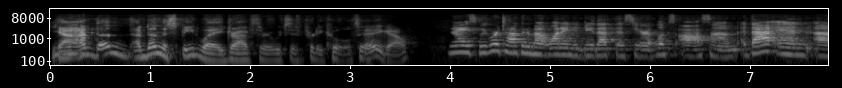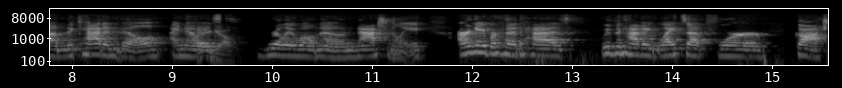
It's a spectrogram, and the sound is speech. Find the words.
Yeah, yeah, I've done I've done the Speedway drive through, which is pretty cool too. There you go. Nice. We were talking about wanting to do that this year. It looks awesome. That and um, McAdenville, I know is go. really well known nationally. Our neighborhood has, we've been having lights up for, gosh,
